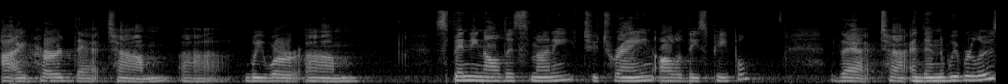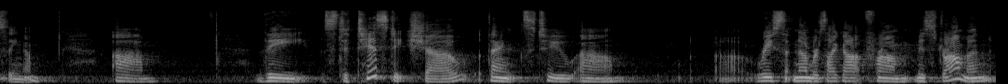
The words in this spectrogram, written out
I heard that um, uh, we were um, spending all this money to train all of these people, that, uh, and then we were losing them. Um, The statistics show, thanks to um, uh, recent numbers I got from Ms. Drummond,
